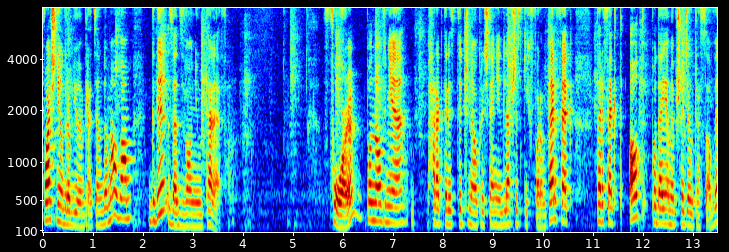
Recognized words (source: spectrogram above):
Właśnie odrobiłem pracę domową, gdy zadzwonił telefon. For, ponownie charakterystyczne określenie dla wszystkich form perfect. Perfect od podajemy przedział czasowy.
